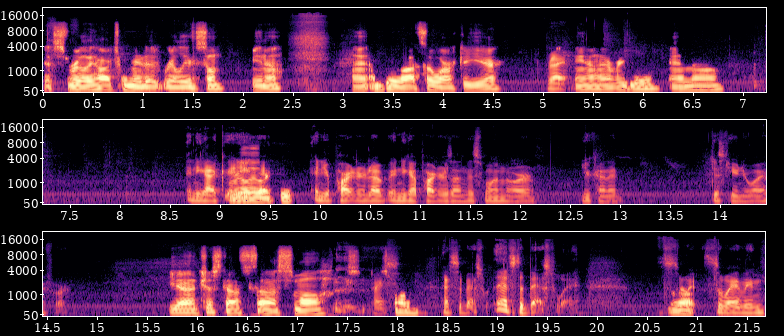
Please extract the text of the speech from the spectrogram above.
it's really hard for me to release them. You know, I, I do lots of work a year, Right. you know, every year, and uh, And you got and, really you, like. and you're partnered up and you got partners on this one or you kind of just you and your wife or Yeah, just us, uh, small. nice. small That's the best way. That's the best way. That's, the Yeah. way. that's the way. I mean,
